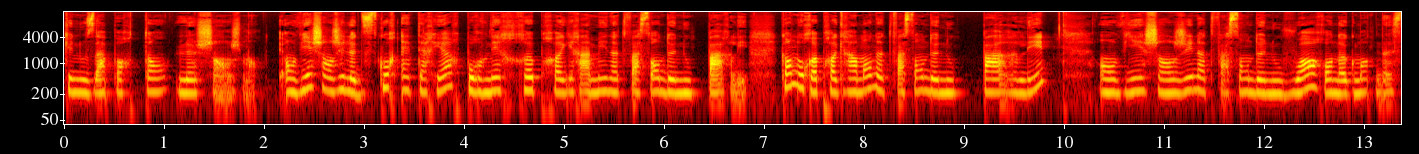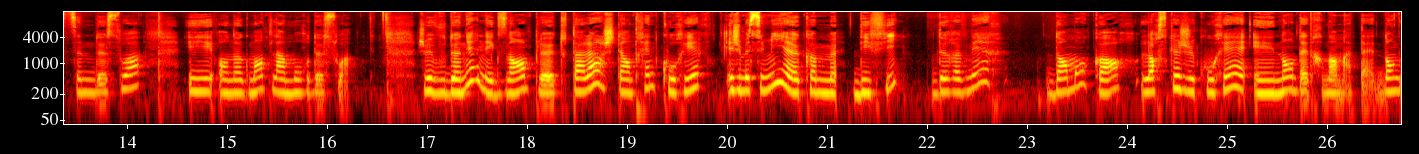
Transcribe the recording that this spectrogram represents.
que nous apportons le changement. On vient changer le discours intérieur pour venir reprogrammer notre façon de nous parler. Quand nous reprogrammons notre façon de nous parler, on vient changer notre façon de nous voir, on augmente l'estime de soi et on augmente l'amour de soi. Je vais vous donner un exemple. Tout à l'heure, j'étais en train de courir et je me suis mis euh, comme défi de revenir dans mon corps lorsque je courais et non d'être dans ma tête. Donc,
